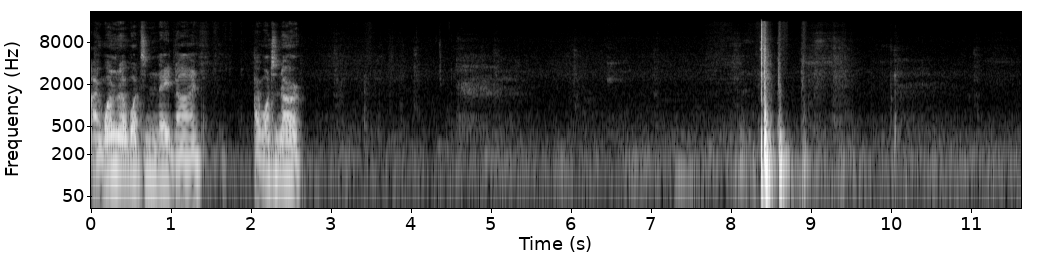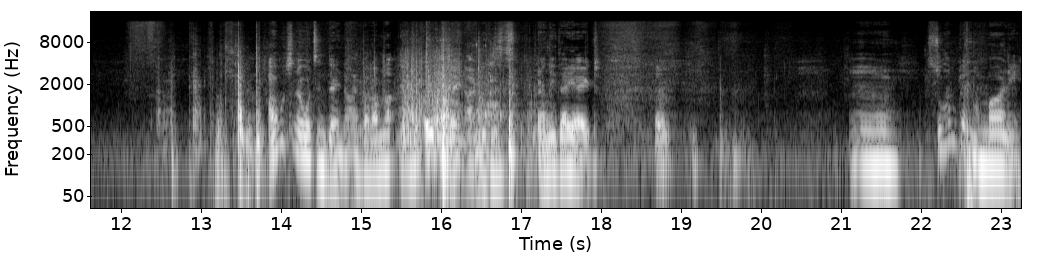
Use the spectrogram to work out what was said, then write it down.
I want to know what's in day nine. I want to know. I want to know what's in day nine, but I'm not going to open day nine because it's only day eight. So, uh, Still haven't gotten Hermione.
